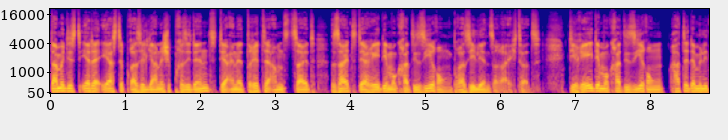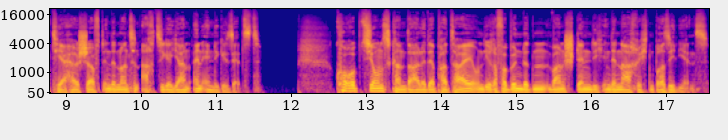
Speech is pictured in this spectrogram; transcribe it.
Damit ist er der erste brasilianische Präsident, der eine dritte Amtszeit seit der Redemokratisierung Brasiliens erreicht hat. Die Redemokratisierung hatte der Militärherrschaft in den 1980er Jahren ein Ende gesetzt. Korruptionsskandale der Partei und ihrer Verbündeten waren ständig in den Nachrichten Brasiliens.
